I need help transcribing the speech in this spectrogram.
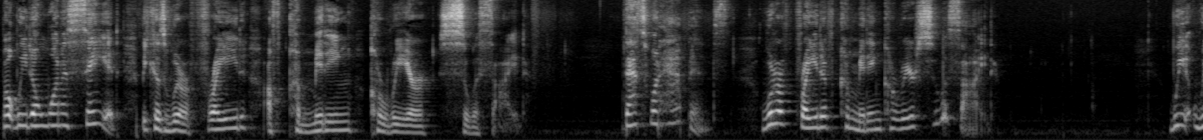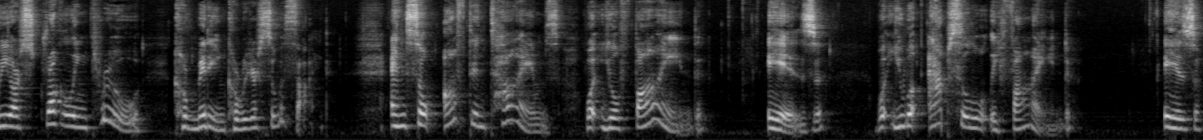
but we don't want to say it because we're afraid of committing career suicide. That's what happens. We're afraid of committing career suicide. We, we are struggling through committing career suicide. And so, oftentimes, what you'll find is what you will absolutely find is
